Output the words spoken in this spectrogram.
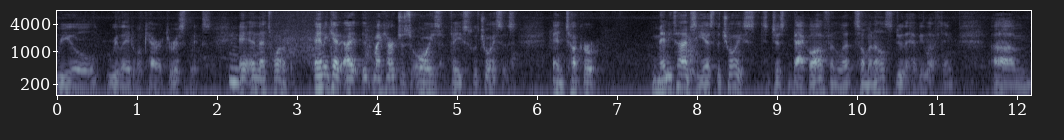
real, relatable characteristics, and, and that's one of them. And again, I, my characters are always faced with choices, and Tucker, many times he has the choice to just back off and let someone else do the heavy lifting. Um,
